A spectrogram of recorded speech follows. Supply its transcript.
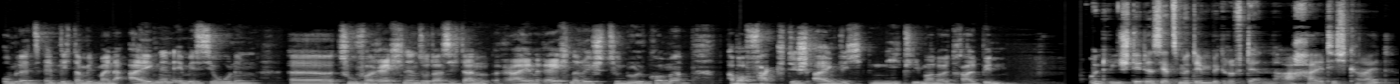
um letztendlich damit meine eigenen Emissionen äh, zu verrechnen, so dass ich dann rein rechnerisch zu Null komme, aber faktisch eigentlich nie klimaneutral bin. Und wie steht es jetzt mit dem Begriff der Nachhaltigkeit?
